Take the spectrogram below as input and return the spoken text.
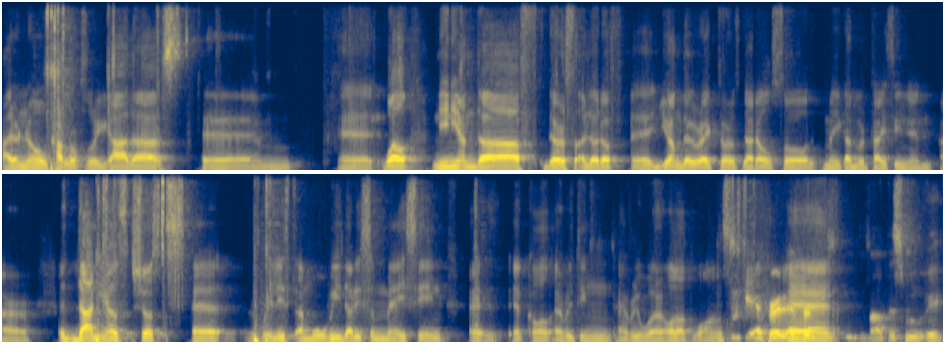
I don't know Carlos Reygadas. Um, uh, well, Ninian Doff. There's a lot of uh, young directors that also make advertising and are Daniels just uh, released a movie that is amazing uh, called Everything Everywhere All at Once. Okay, I've heard, I've heard about this movie.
